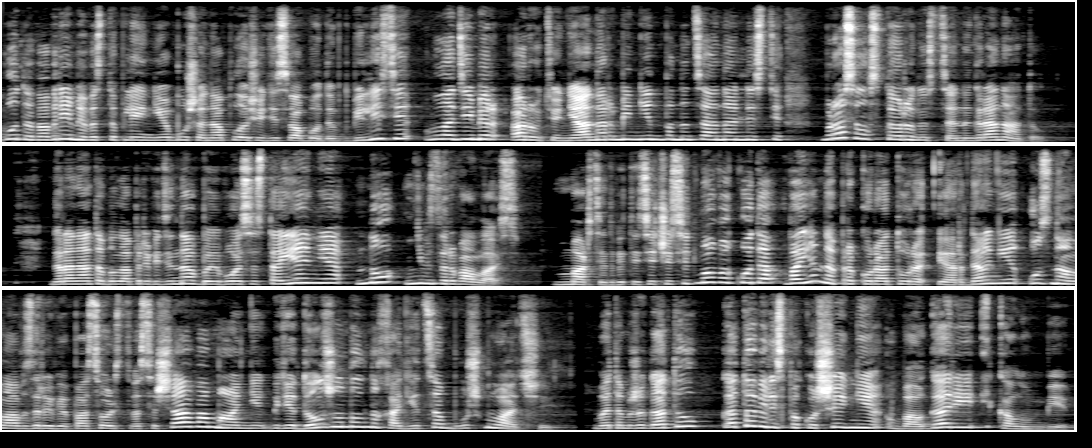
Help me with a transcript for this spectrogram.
года во время выступления Буша на площади Свободы в Тбилиси Владимир Арутюнян, армянин по национальности, бросил в сторону сцены гранату. Граната была приведена в боевое состояние, но не взорвалась. В марте 2007 года военная прокуратура Иордании узнала о взрыве посольства США в Омане, где должен был находиться Буш-младший. В этом же году готовились покушения в Болгарии и Колумбии.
